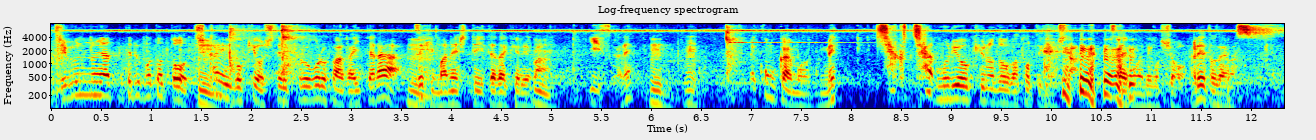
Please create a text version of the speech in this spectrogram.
自分のやってることと近い動きをしてるプロゴルファーがいたら、うん。ぜひ真似していただければうん。いいですかね、うん。で今回もめっちゃくちゃ無料級の動画撮ってきました。最後までご視聴ありがとうございます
